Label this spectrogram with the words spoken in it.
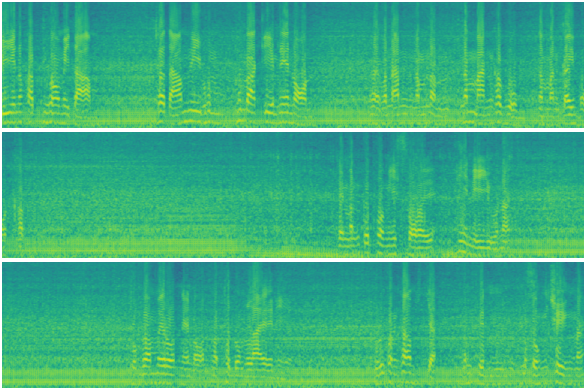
ดีนะครับที่เขาไม่ตาม ถ้าตามนี่ผมผมบาเกมแน่นอนวันนั้นน้ำน้ำน้ำมันครับผมน้ำมันใกล้หมดครับแต่มันก็พอมีซอยให้หนีอยู่นะผมว่าไม่รอดแน่นอนครับถ้าโดนไล่นี่รถค่อนข้างที่จะ มันเป็นมาส่งเชงนะ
